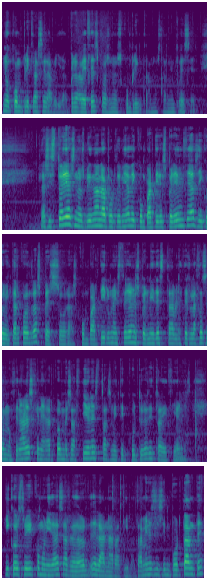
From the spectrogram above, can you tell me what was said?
No complicarse la vida, pero a veces, pues, nos complicamos, también puede ser. Las historias nos brindan la oportunidad de compartir experiencias y conectar con otras personas. Compartir una historia nos permite establecer lazos emocionales, generar conversaciones, transmitir culturas y tradiciones y construir comunidades alrededor de la narrativa. También es importante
